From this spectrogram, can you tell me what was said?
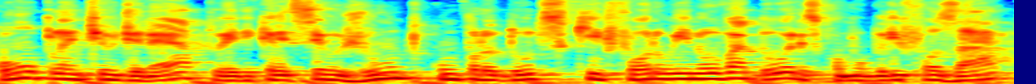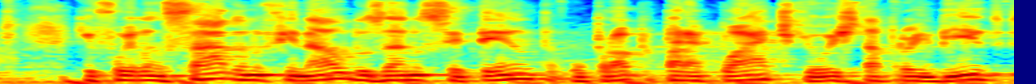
Com o plantio direto, ele cresceu junto com produtos que foram inovadores, como o glifosato, que foi lançado no final dos anos 70, o próprio paraquat, que hoje está proibido.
